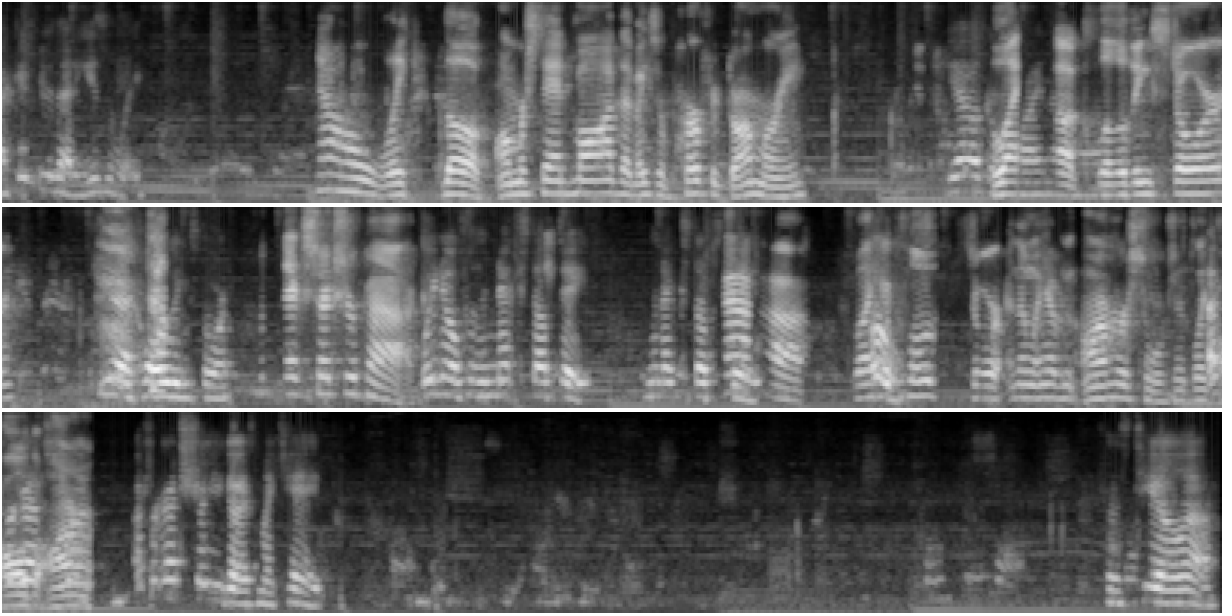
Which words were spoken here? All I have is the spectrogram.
I could do that easily. No, like the armor stand mod that makes a perfect armory. Yeah, Like a clothing store. Yeah, clothing store. Next texture pack. Wait, no, for the next update. The next update. Yeah, like Oh. a clothing store, and then we have an armor store, which is like I all the armor. show- I forgot to show you guys my cape. Says TLF.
